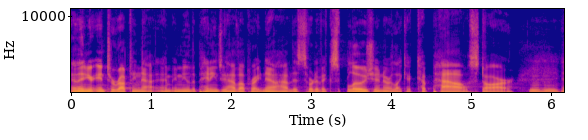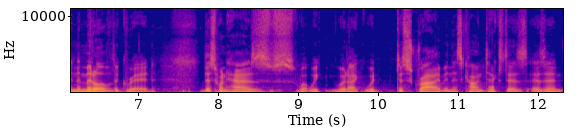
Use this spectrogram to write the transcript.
And then you're interrupting that. I mean, the paintings you have up right now have this sort of explosion or like a kapow star Mm-hmm. in the middle of the grid. This one has what we what I would describe in this context as as an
